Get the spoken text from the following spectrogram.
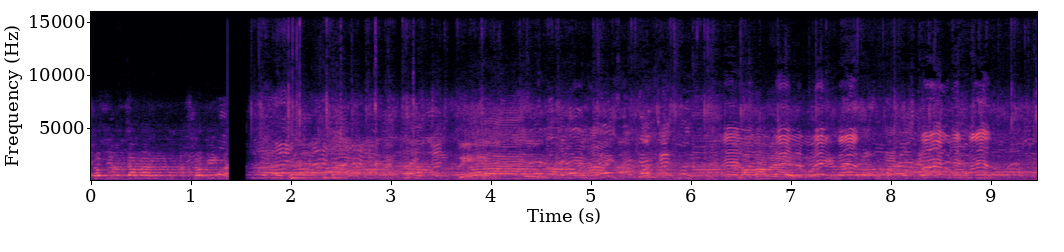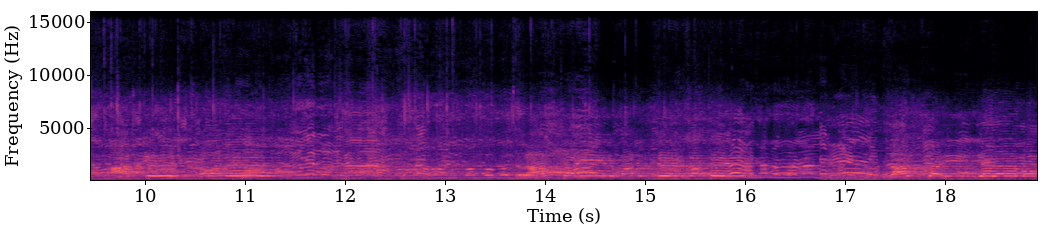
শফিকুজ্জামান শফিক। আজকের রাজশাহীর মানুষের কাছে রাজশাহী জেলা এবং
